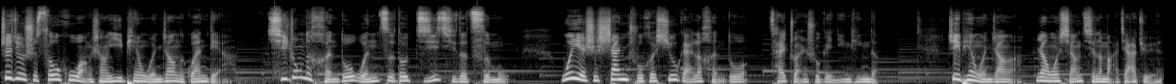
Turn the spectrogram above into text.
这就是搜狐网上一篇文章的观点啊，其中的很多文字都极其的刺目，我也是删除和修改了很多才转述给您听的。这篇文章啊，让我想起了马加爵。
